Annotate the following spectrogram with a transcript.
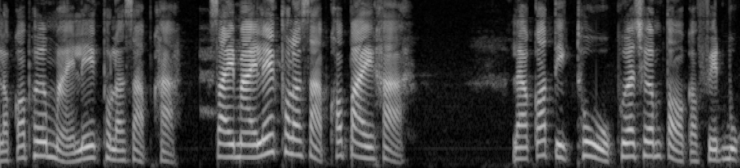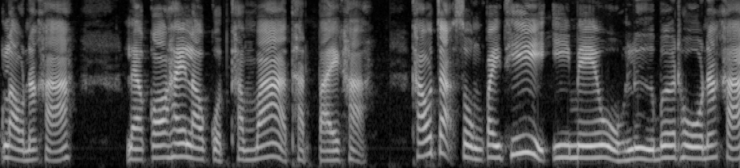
แล้วก็เพิ่มหมายเลขโทรศัพท์ค่ะ ใส่หมายเลขโทรศัพท์เข้าไปค่ะ แล้วก็ติ๊กถูกเพื่อเชื่อมต่อกับ Facebook เรานะคะ แล้วก็ให้เรากดคำว่าถัดไปค่ะ เขาจะส่งไปที่อีเมลหรือเบอร์โทรนะคะ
